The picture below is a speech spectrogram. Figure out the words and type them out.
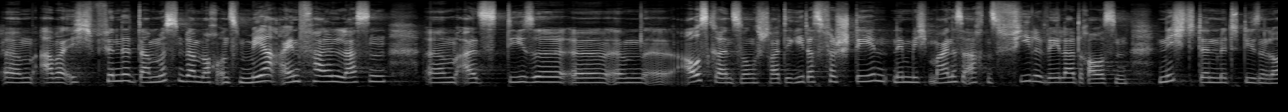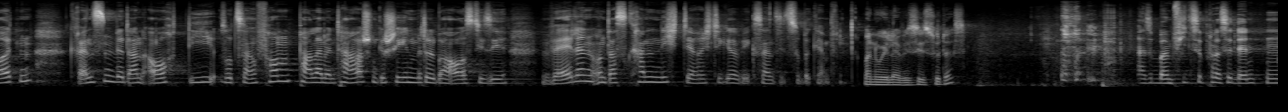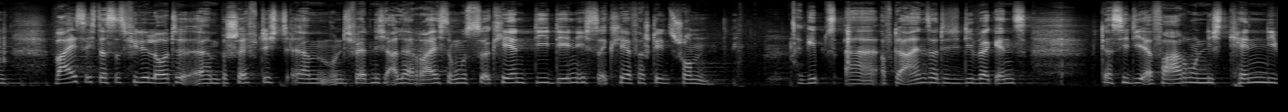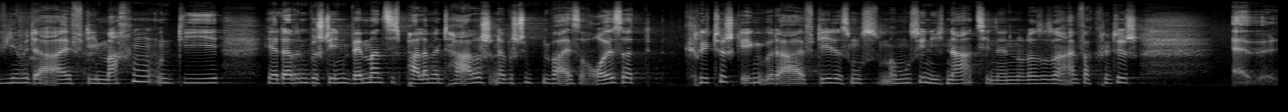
Ähm, aber ich finde, da müssen wir noch uns mehr einfallen lassen ähm, als diese äh, äh, Ausgrenzungsstrategie. Das verstehen nämlich meines Erachtens viele Wähler draußen nicht, denn mit diesen Leuten grenzen wir dann auch die sozusagen vom parlamentarischen Geschehen mittelbar aus, die sie wählen. Und das kann nicht der richtige Weg sein, sie zu bekämpfen. Manuela, wie siehst du das? Also beim Vizepräsidenten weiß ich, dass es viele Leute ähm, beschäftigt ähm, und ich werde nicht alle erreichen, um es zu erklären. Die, denen ich es erkläre, verstehen es schon. Da gibt es äh, auf der einen Seite die Divergenz, dass sie die Erfahrungen nicht kennen, die wir mit der AfD machen und die ja darin bestehen, wenn man sich parlamentarisch in einer bestimmten Weise äußert, kritisch gegenüber der AfD, das muss, man muss sie nicht Nazi nennen oder so, sondern einfach kritisch,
